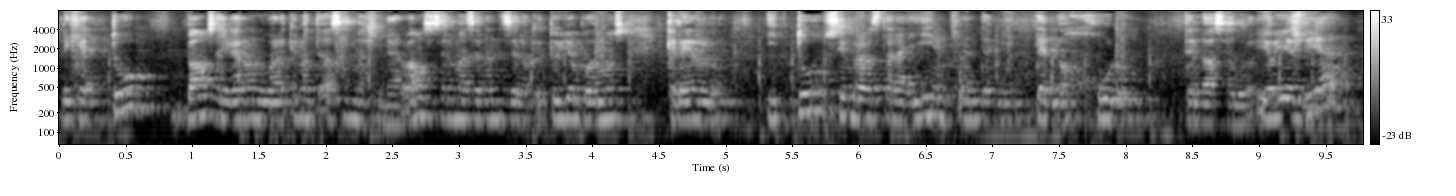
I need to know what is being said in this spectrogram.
Le dije, tú vamos a llegar a un lugar que no te vas a imaginar, vamos a ser más grandes de lo que tú y yo podemos creerlo. Y tú siempre vas a estar ahí enfrente de mí, te lo juro, te lo aseguro. Y hoy es día,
